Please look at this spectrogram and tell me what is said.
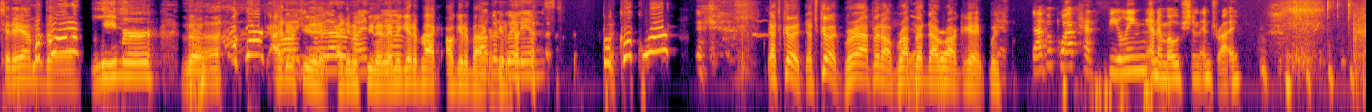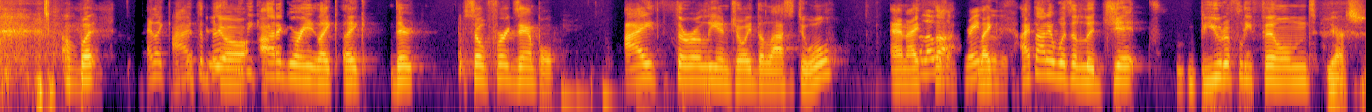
today I'm the lemur. The oh I Oh, didn't you feel it. I didn't feel it. Let me get it back. I'll get it back. Robin get it back. Williams. That's good. That's good. Wrap it up. Wrap it that rock. Okay. Yeah. Quack had feeling and emotion and drive. but I like I with the best movie category, like like there. So, for example, I thoroughly enjoyed the Last Duel, and I Oh, that was a thought great like movie. I thought it was a legit, beautifully filmed, Yes.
